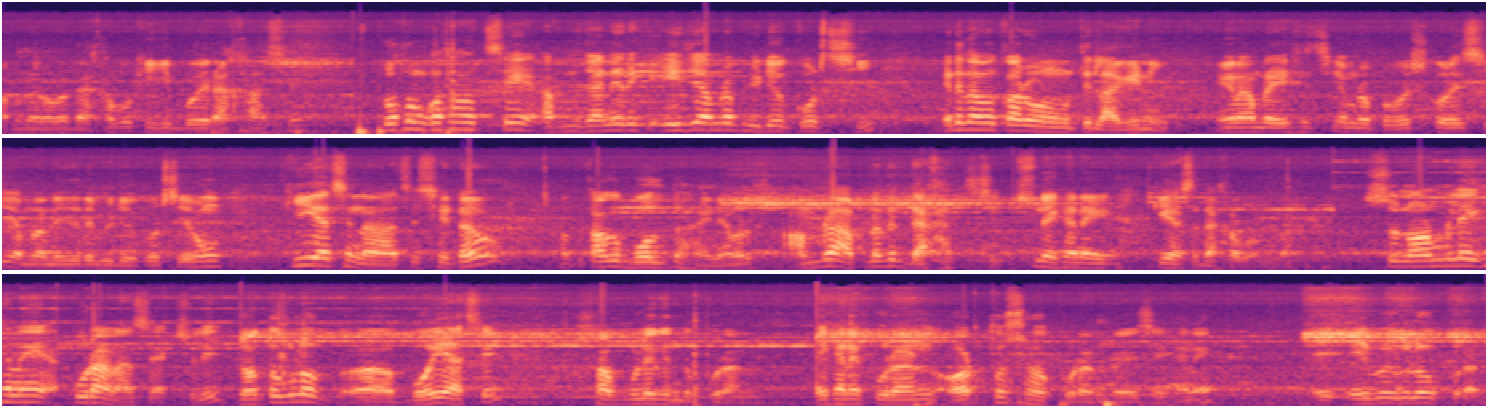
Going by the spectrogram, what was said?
আপনাদের আমরা দেখাবো কী কী বই রাখা আছে। প্রথম কথা হচ্ছে, আপনি জানিয়ে রেখে এই যে আমরা ভিডিও করছি এটা তো আমার কারোর অনুমতি লাগেনি। এখানে আমরা এসেছি, আমরা প্রবেশ করেছি, আমরা নিজেদের ভিডিও করছি এবং কী আছে, না আছে সেটাও কাউকে বলতে হয়নি। আমরা আমরা আপনাদের দেখাচ্ছি। শুনে এখানে কী আছে দেখাবো আমরা। সো নর্মালি এখানে কোরআন আছে অ্যাকচুয়ালি যতগুলো বই আছে সবগুলো কিন্তু কোরআন এখানে কোরআন অর্থ সহ কোরআন রয়েছে এখানে। এই বইগুলোও কোরআন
